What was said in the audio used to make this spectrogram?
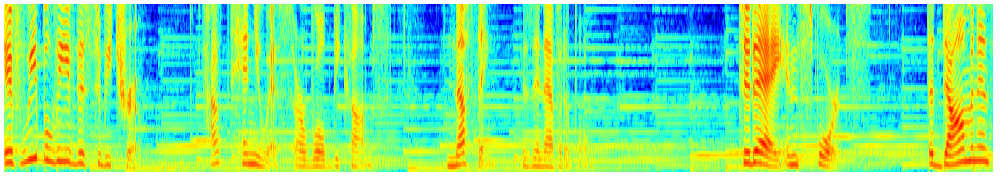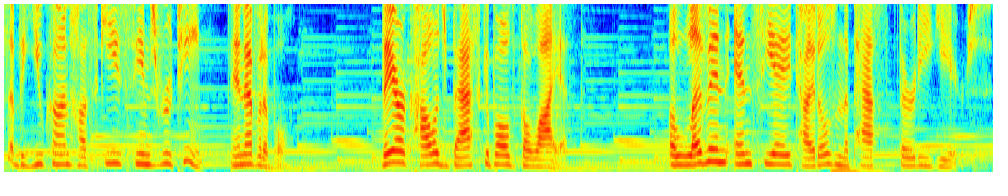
If we believe this to be true, how tenuous our world becomes. Nothing is inevitable. Today, in sports, the dominance of the UConn Huskies seems routine, inevitable. They are college basketball's Goliath. 11 NCAA titles in the past 30 years.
